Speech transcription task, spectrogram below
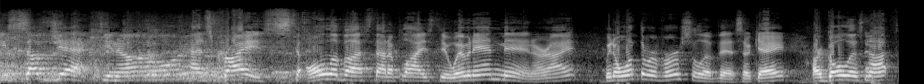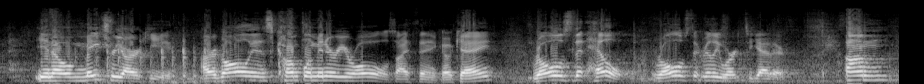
Be subject, you know, as Christ. All of us that applies to women and men. All right. We don't want the reversal of this, okay? Our goal is not you know, matriarchy. Our goal is complementary roles, I think, okay? Roles that help, roles that really work together. Um,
